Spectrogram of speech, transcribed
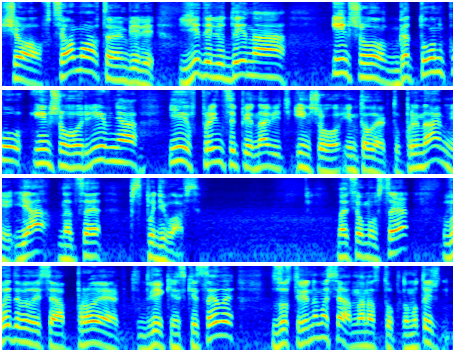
що в цьому автомобілі їде людина іншого гатунку, іншого рівня і, в принципі, навіть іншого інтелекту. Принаймні, я на це сподівався. На цьому все. Ви дивилися проект Дві кінські сили. Зустрінемося на наступному тижні.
